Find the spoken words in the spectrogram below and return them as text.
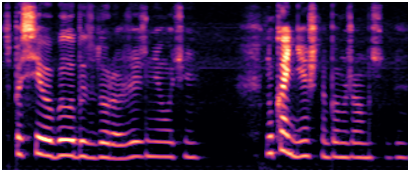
Спасибо, было бы здорово. Жизнь не очень... Ну, конечно, бомжам особенно.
